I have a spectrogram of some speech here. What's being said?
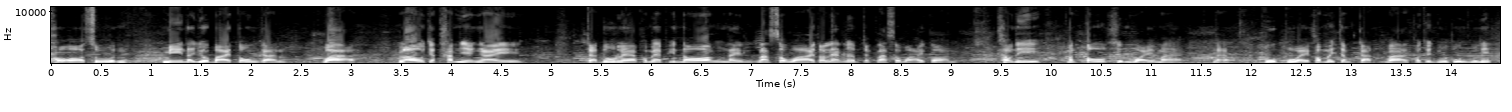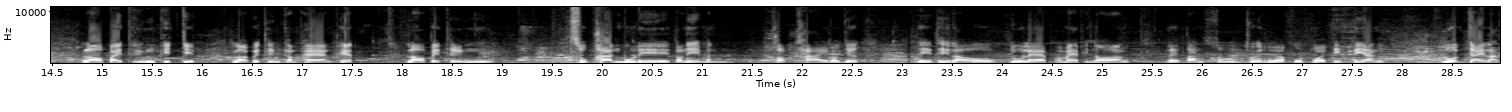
ผอศูนย์ มีนโยบายตรงกัน ว่าเราจะทำยังไงจะดูแลพ่อแม่พี่น้องในลาดสวายตอนแรกเริ่มจากลาดสวายก่อน คราวนี้มันโตขึ้นไวมากนะครับ ผู้ป่วยเขาไม่จำกัดว่าเขาจะอยู่ตุ้นอยู่นี่ เราไปถึงพิจิตรเราไปถึงกำแพงเพชรเราไปถึงสุพรรณบุรี ตอนนี้มันขอบข่ายเราเยอะนี่ที่เราดูแลพ่อแม่พี่น้องเลยตั้งศูนย์ช่วยเหลือผู้ป่วยติดเตียง รวมใจลาด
